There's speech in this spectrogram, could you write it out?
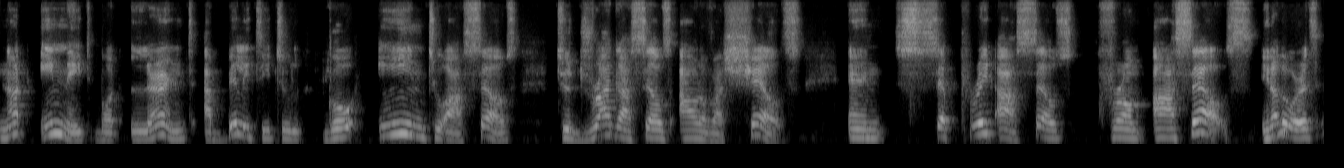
not innate, but learned ability to go into ourselves, to drag ourselves out of our shells and separate ourselves from ourselves. In other words,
